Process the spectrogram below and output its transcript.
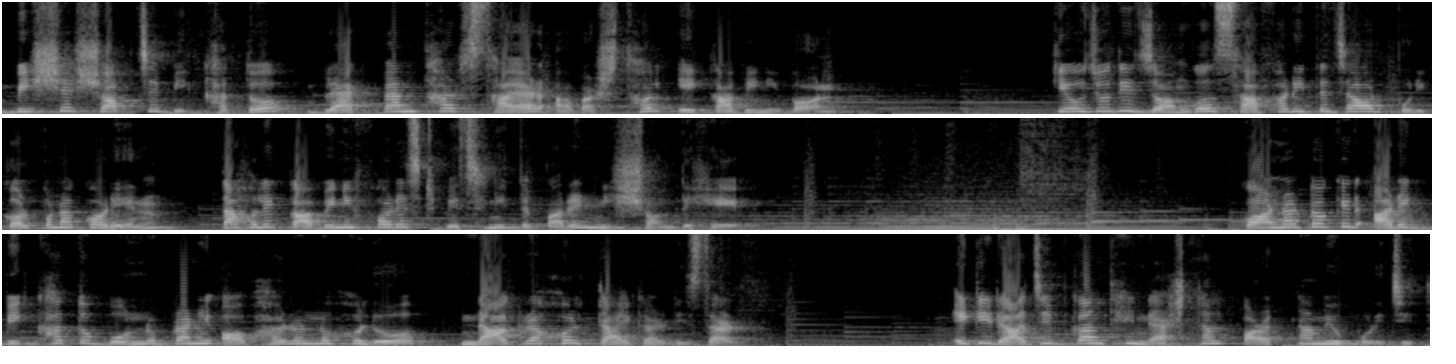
বিশ্বের সবচেয়ে বিখ্যাত ব্ল্যাক প্যান্থার ছায়ার আবাসস্থল এই কাবিনী বন। কেউ যদি জঙ্গল সাফারিতে যাওয়ার পরিকল্পনা করেন, তাহলে কাবিনী ফরেস্ট বেছে নিতে পারেন নিঃসন্দেহে। কর্ণাটকের আরেক বিখ্যাত বন্যপ্রাণী অভয়ারণ্য হল নাগরাহল টাইগার রিজার্ভ। এটি রাজীব গান্ধী ন্যাশনাল পার্ক নামেও পরিচিত।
